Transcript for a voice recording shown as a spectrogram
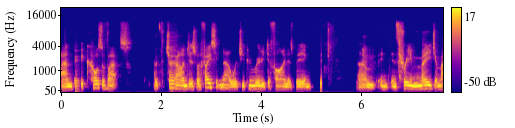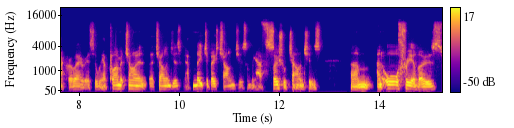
and because of that, the challenges we're facing now, which you can really define as being um, in, in three major macro areas. So we have climate ch- challenges, we have nature-based challenges, and we have social challenges. Um, and all three of those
